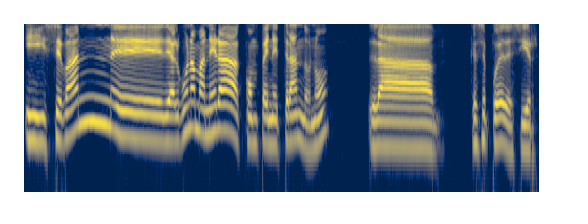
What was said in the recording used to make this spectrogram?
y se van eh, de alguna manera compenetrando, ¿no? La, ¿qué se puede decir?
